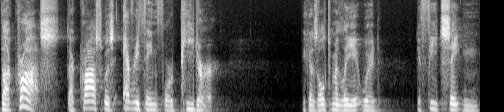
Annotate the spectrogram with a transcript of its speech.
The cross, the cross was everything for Peter because ultimately it would defeat Satan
